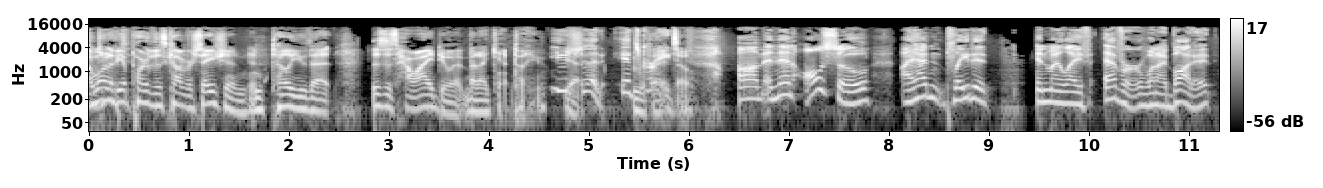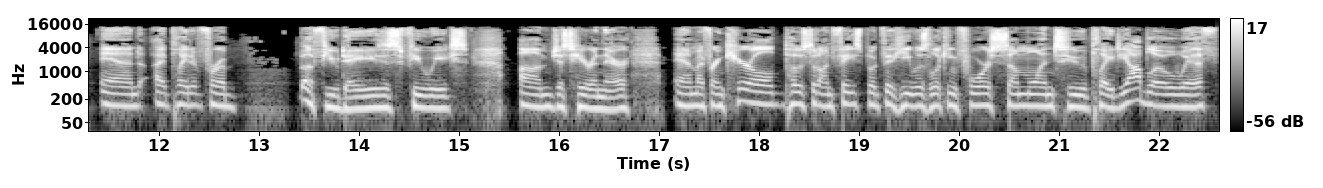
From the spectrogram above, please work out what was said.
I want to be a part of this conversation and tell you that this is how I do it, but I can't tell you. You yet. should. It's I'm great. afraid. Um, and then also, I hadn't played it in my life ever when I bought it, and I played it for a, a few days, few weeks, um, just here and there. And my friend Carol posted on Facebook that he was looking for someone to play Diablo with.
